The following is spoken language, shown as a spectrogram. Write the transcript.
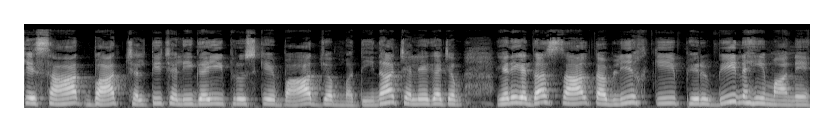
کے ساتھ بات چلتی چلی گئی۔ پھر اس کے بعد جب مدینہ چلے گئے، جب یعنی کہ دس سال تبلیغ کی، پھر بھی نہیں مانے۔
